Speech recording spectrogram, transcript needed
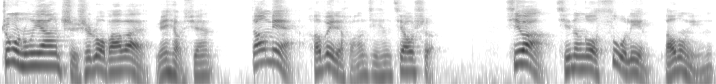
中共中央指示骆八万、袁晓轩当面和卫立煌进行交涉。希望其能够速令劳动营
